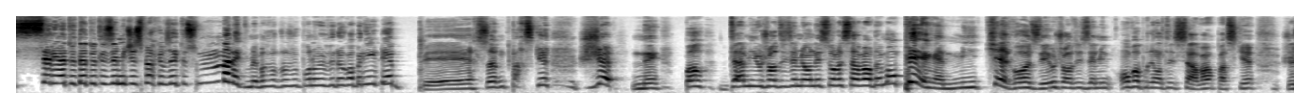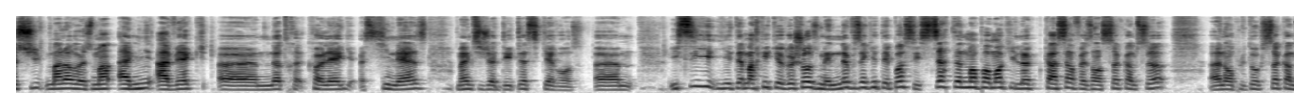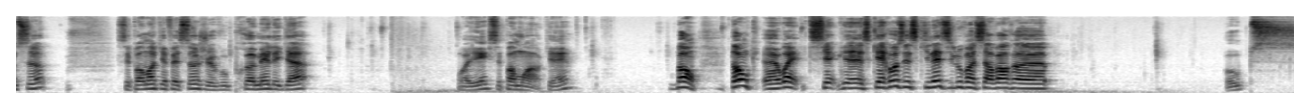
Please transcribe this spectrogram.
salut à toutes et à toutes les amis, j'espère que vous êtes tous magnifiques, mais aujourd'hui pour une nouvelle vidéo compagnie de personne parce que je n'ai pas d'amis. Aujourd'hui les amis, on est sur le serveur de mon pire ami, Keros, et aujourd'hui les amis, on va présenter le serveur parce que je suis malheureusement ami avec euh, notre collègue Sinez, même si je déteste Keros. Euh, ici, il était marqué quelque chose, mais ne vous inquiétez pas, c'est certainement pas moi qui l'ai cassé en faisant ça comme ça. Euh, non, plutôt ça comme ça. C'est pas moi qui ai fait ça, je vous promets les gars. Vous voyez, c'est pas moi, ok? Bon, donc, euh, ouais, Skeros et Skinez, ils ouvrent un serveur... Euh... Oups.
